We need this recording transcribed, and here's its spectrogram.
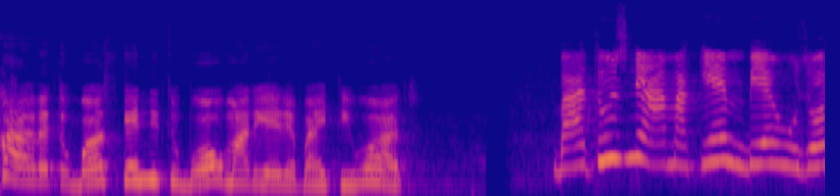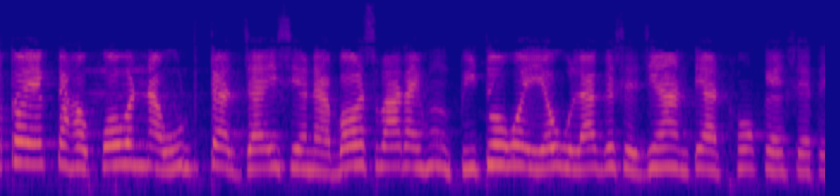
સંપા હવે તું બસ કેની તું બહુ મારી અરે બાઈથી વાંચ બાધું જ ને આમાં કેમ બેવું જોતો એક તો પવનના ઉડતા જ જાય છે ને બસ વાળાએ હું પીધો હોય એવું લાગે છે જ્યાં ત્યાં ઠોકે છે તે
